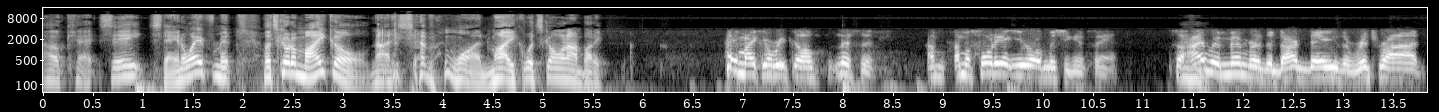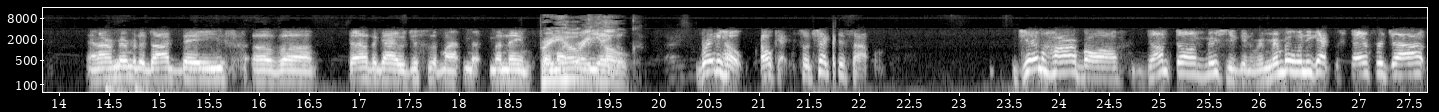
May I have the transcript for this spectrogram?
Okay, see, staying away from it. Let's go to Michael, 97.1. Mike, what's going on, buddy? Hey, Mike and Rico, listen, I'm I'm a 48 year old Michigan fan, so mm-hmm. I remember the dark days of Rich Rod, and I remember the dark days of uh, the other guy who just slipped my my name. Brady From Hoke? Brady Hoke. Brady Hoke. Okay, so check this out. Jim Harbaugh dumped on Michigan. Remember when he got the Stanford job,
